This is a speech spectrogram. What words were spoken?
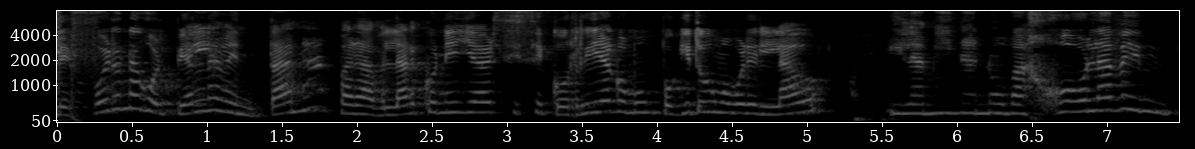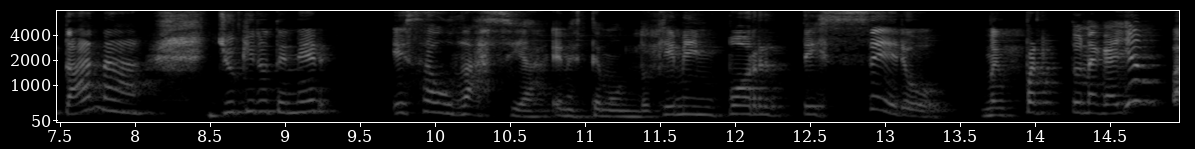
Le fueron a golpear la ventana para hablar con ella a ver si se corría como un poquito como por el lado y la mina no bajó la ventana. Yo quiero tener esa audacia en este mundo, que me importe cero, me importa una callampa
